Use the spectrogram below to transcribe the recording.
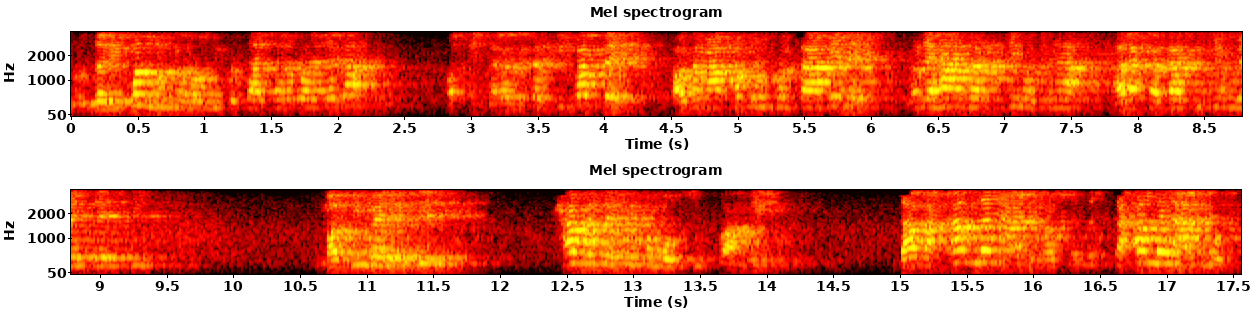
نو ظریفه موږ مولوی په تاسو سره ولګا پښتو سره د ترتیبات ده او دا معقب په تابع ده نو له هغه چې نه علاقه دا چې ویل دي مکی ویل دي حمد ته موصوف باندې دا محملا عن موصوف استحملا عن موصوف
